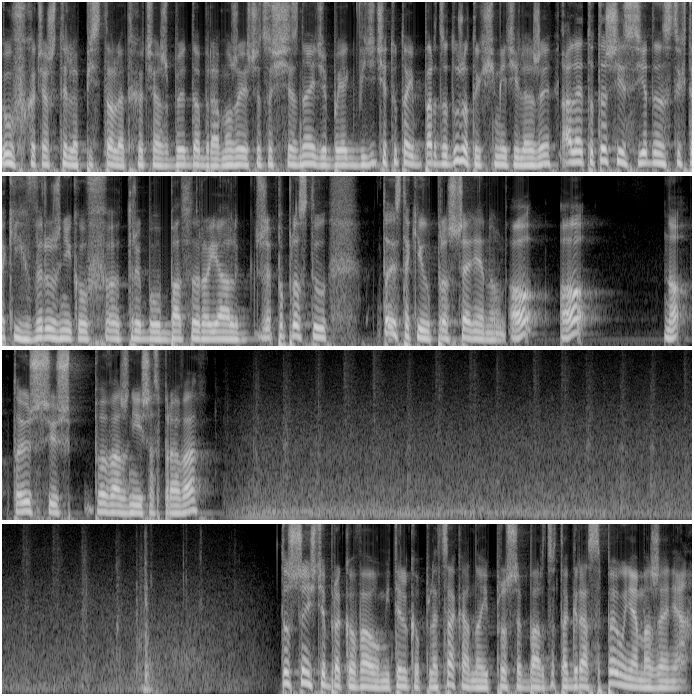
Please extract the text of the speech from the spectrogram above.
Uff, chociaż tyle, pistolet chociażby. Dobra, może jeszcze coś się znajdzie, bo jak widzicie tutaj bardzo dużo tych śmieci leży, ale to też jest jeden z tych takich wyróżników e, trybu Battle Royale, że po prostu to jest takie uproszczenie, no. O, o, no, to już, już poważniejsza sprawa. Do szczęścia brakowało mi tylko plecaka, no i proszę bardzo, ta gra spełnia marzenia.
